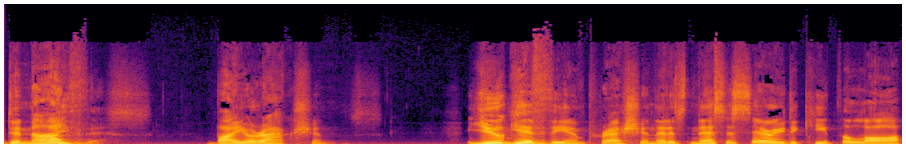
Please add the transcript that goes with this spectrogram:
deny this by your actions you give the impression that it's necessary to keep the law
